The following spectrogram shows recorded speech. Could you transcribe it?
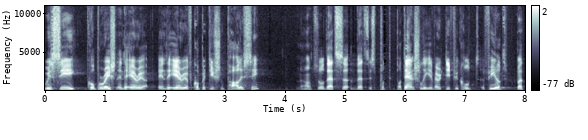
We see cooperation in the area, in the area of competition policy. No? So that's, uh, that's pot potentially a very difficult field, but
